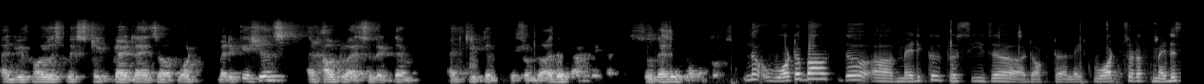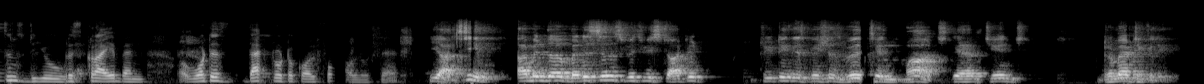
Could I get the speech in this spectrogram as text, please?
And we follow strict guidelines of what medications and how to isolate them and keep them from the other family members. So that is how it goes. Now, what about the uh, medical procedure, doctor? Like, what sort of medicines do you prescribe, and uh, what is that protocol followed there? Yeah, see, I mean, the medicines which we started treating these patients with in March, they have changed dramatically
